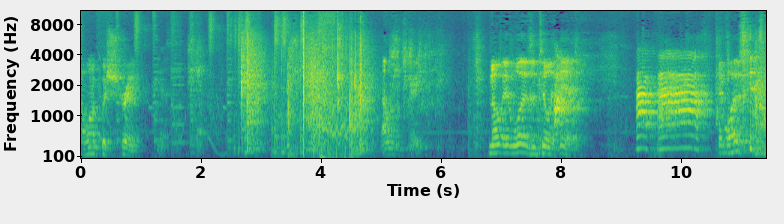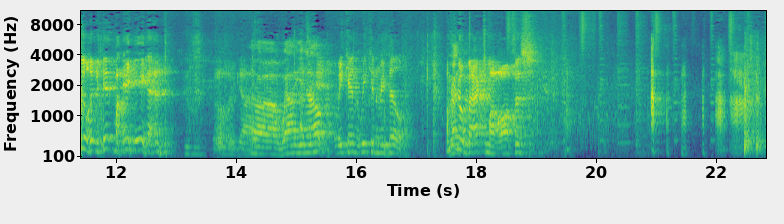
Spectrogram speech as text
I want to push straight. yes. That wasn't straight. No, it was until it hit. it was until it hit my hand. Oh my god. Uh, well, you That's know. okay. We can we can rebuild. I'm gonna go back to my office.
